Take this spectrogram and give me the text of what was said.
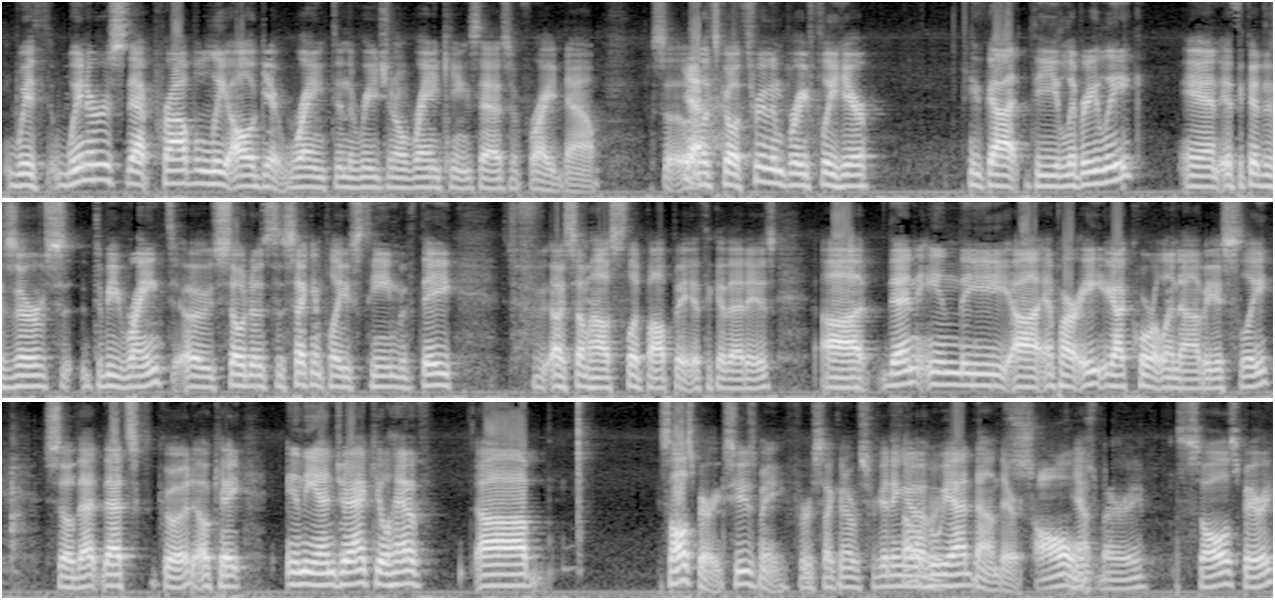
with winners that probably all get ranked in the regional rankings as of right now. So Yeah. let's go through them briefly here. You've got the Liberty League, and Ithaca deserves to be ranked. Uh, so does the second place team if they f- uh, somehow slip up. Ithaca, that is. Uh, then in the uh, Empire Eight, you got Cortland, obviously. So that that's good. Okay. In the NJAC, you'll have uh, Salisbury. Excuse me for a second. I was forgetting uh, who we had down there. Salisbury. Salisbury.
